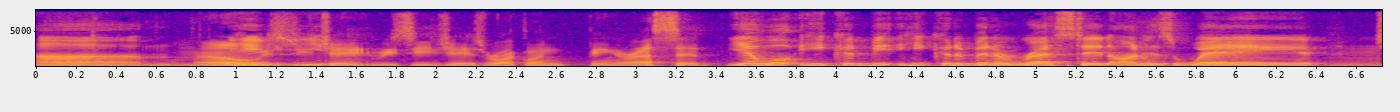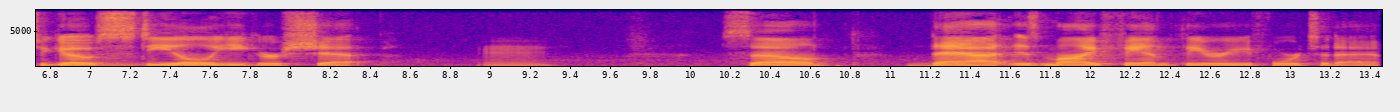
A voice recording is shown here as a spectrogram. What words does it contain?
Um, No, he- we see, Jay, we see Jace Rucklin being arrested. yeah, well, he could be. He could have been arrested on his way Mm, to go steal Yeager's ship. So that is my fan theory for today.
